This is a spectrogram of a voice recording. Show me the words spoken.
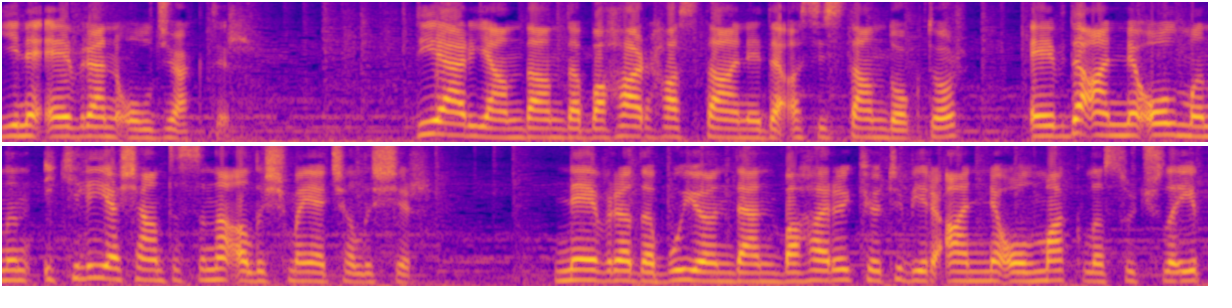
yine Evren olacaktır. Diğer yandan da Bahar hastanede asistan doktor, evde anne olmanın ikili yaşantısına alışmaya çalışır. Nevra da bu yönden Bahar'ı kötü bir anne olmakla suçlayıp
